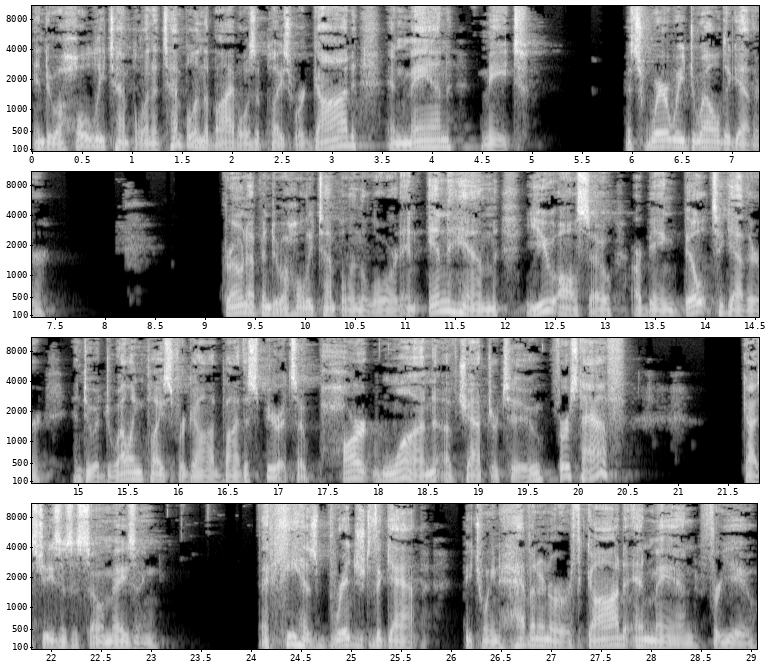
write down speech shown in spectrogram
into a holy temple. And a temple in the Bible is a place where God and man meet. It's where we dwell together. Grown up into a holy temple in the Lord, and in Him you also are being built together into a dwelling place for God by the Spirit. So part one of chapter two, first half, guys, Jesus is so amazing that He has bridged the gap between heaven and earth, God and man for you.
